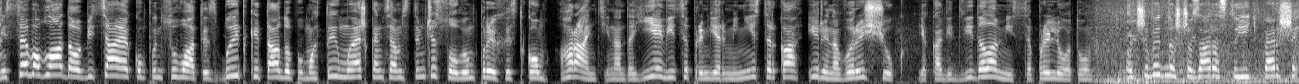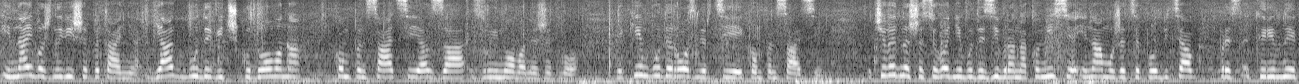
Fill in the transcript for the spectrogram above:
Місцева влада обіцяє компенсувати збитки та допомогти мешканцям з тимчасовим прихистком. Гарантії надає віце-прем'єр-міністерка Ірина Верещук, яка відвідала місце прильоту. Очевидно, що зараз стоїть перше і найважливіше питання: як буде відшкодована компенсація за зруйноване житло? Яким буде розмір цієї компенсації? Очевидно, що сьогодні буде зібрана комісія, і нам уже це пообіцяв керівник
